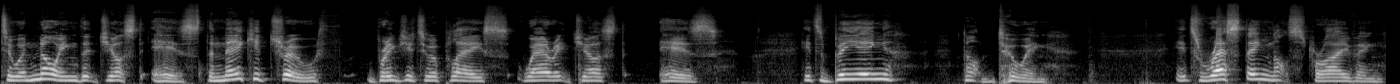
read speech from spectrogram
to a knowing that just is. The naked truth brings you to a place where it just is. It's being, not doing. It's resting, not striving.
